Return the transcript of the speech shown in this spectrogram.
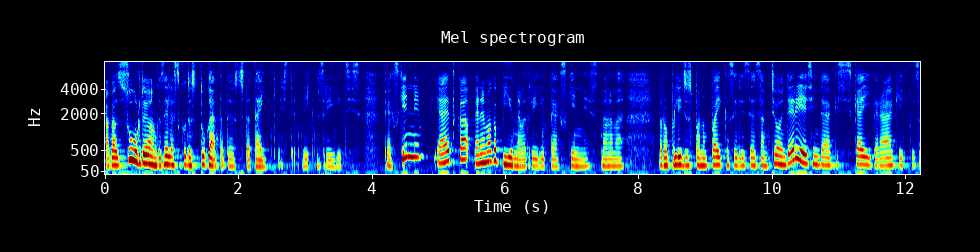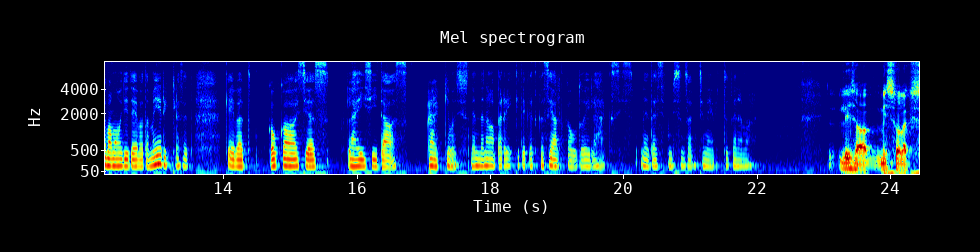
Aga suur töö on ka selles, kuidas tugevdada just seda täitmist, et liikmesriigid siis peaks kinni ja et ka Venemaaga piirnevad riigid peaks kinni, sest me oleme Euroopa Liidus pannud paika sellise sanktsioonide eriesindaja, kes siis käib ja räägib, samamoodi teevad ameeriklased, käivad Kaukaasias, Lähis-Idas rääkimas just nende naaberriikidega, et ka sealtkaudu ei läheks siis need asjad, mis on sanktsioneeritud Venemaale. Liisa, mis oleks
